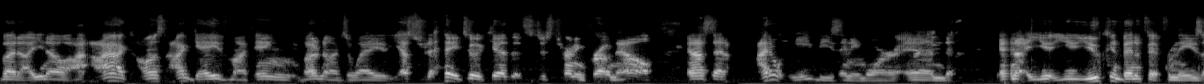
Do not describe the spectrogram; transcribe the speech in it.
but uh, you know I, I honestly I gave my ping butter knives away yesterday to a kid that's just turning pro now, and I said I don't need these anymore. And and you, you you can benefit from these.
